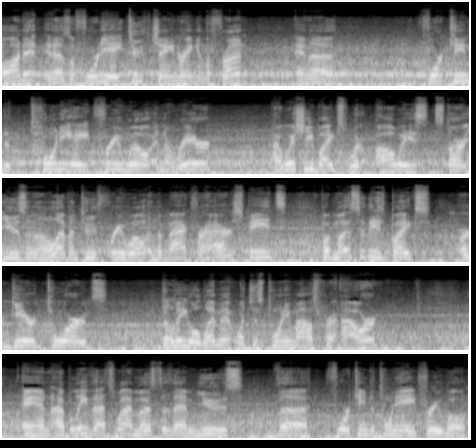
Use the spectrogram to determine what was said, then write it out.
on it. It has a 48 tooth chainring in the front and a 14 to 28 freewheel in the rear. I wish e-bikes would always start using an 11 tooth freewheel in the back for higher speeds, but most of these bikes are geared towards the legal limit, which is 20 miles per hour. And I believe that's why most of them use the 14 to 28 freewheel.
